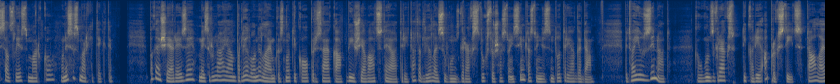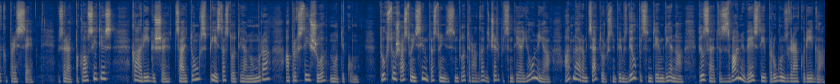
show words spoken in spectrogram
Mani sauc Liesa Markova, un es esmu arhitekte. Pagājušajā reizē mēs runājām par lielo nelaimi, kas notika operas ēkā, bijušajā Vācu teātrī. Tātad lielais ugunsgrēks 1882. gadā. Bet vai jūs zināt, ka ugunsgrēks tika arī aprakstīts tā laika presē? Jūs varētu paklausīties, kā Rīgas Caitungs 58. numurā aprakstīja šo notikumu. 1882. gada 14. jūnijā, apmēram ceturksni pirms 12 dienā, pilsētas zvani vēstīja par ugunsgrēku Rīgā.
